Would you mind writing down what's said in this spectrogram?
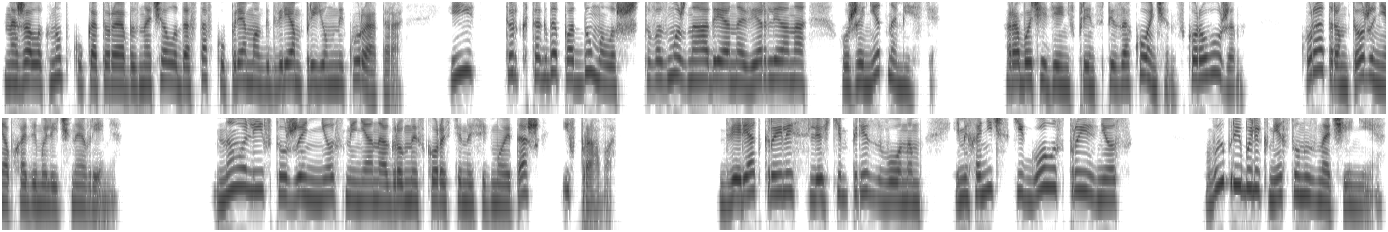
Нажала кнопку, которая обозначала доставку прямо к дверям приемной куратора, и только тогда подумала, что, возможно, Адриана Верлиана уже нет на месте. Рабочий день, в принципе, закончен, скоро ужин. Кураторам тоже необходимо личное время. Но лифт уже нес меня на огромной скорости на седьмой этаж и вправо. Двери открылись с легким перезвоном, и механический голос произнес «Вы прибыли к месту назначения».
